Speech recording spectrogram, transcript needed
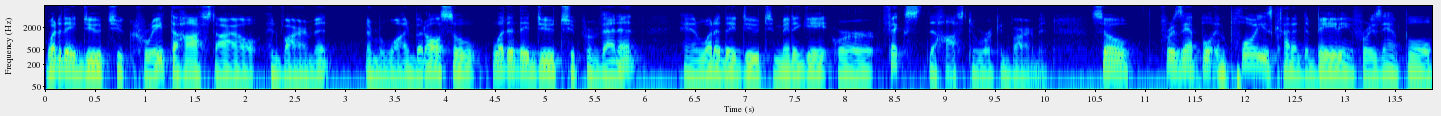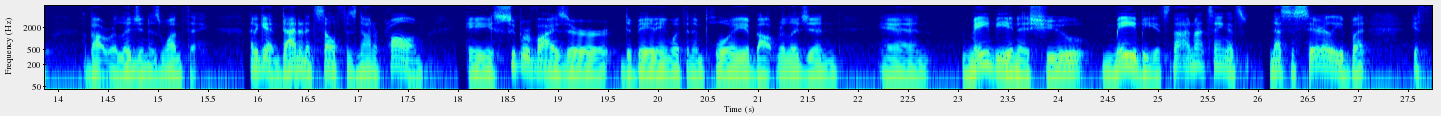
what did they do to create the hostile environment, number one, but also what did they do to prevent it, and what did they do to mitigate or fix the hostile work environment. So, for example, employees kind of debating, for example, about religion is one thing. And again, that in itself is not a problem. A supervisor debating with an employee about religion and maybe an issue, maybe it's not. I'm not saying it's necessarily, but if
